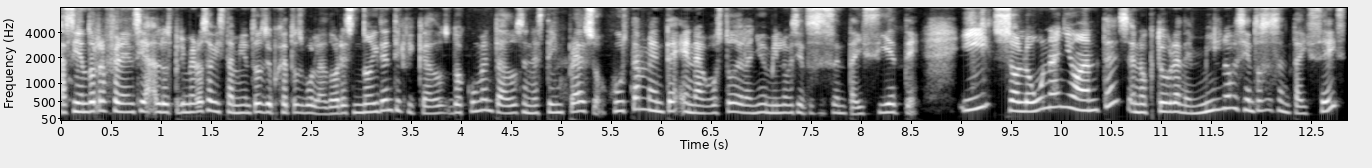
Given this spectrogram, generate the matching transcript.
haciendo referencia a los primeros avistamientos de objetos voladores no identificados documentados en este impreso, justamente en agosto del año de 1967. Y solo un año antes, en octubre de 1966,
